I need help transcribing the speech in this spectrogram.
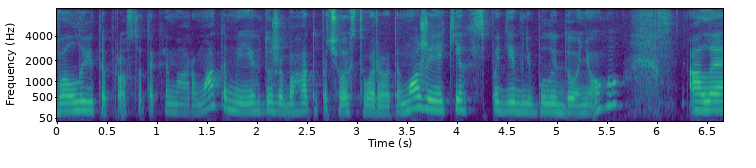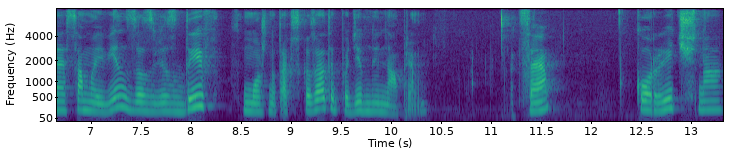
валити просто такими ароматами, і їх дуже багато почали створювати. Може, якісь подібні були до нього, але саме він зазвіздив, можна так сказати, подібний напрям. Це корична.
